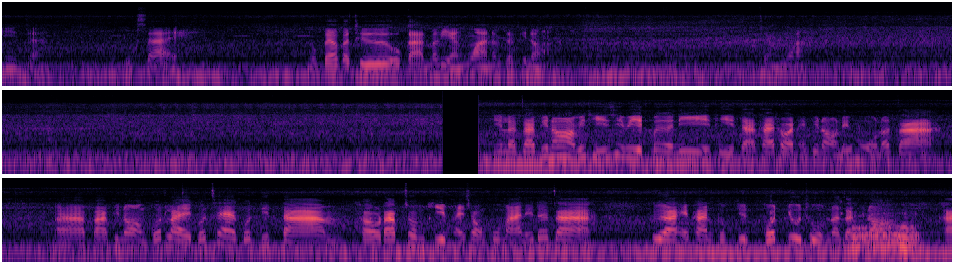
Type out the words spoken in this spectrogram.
นี่จ้ะลูกชายลูกแป๊วก็ถือโอกาสมาเลี้ยงหัวน้ำจ้ะพี่น้องจังหวะ นี่ แหละจ้าพี่น้องวิถีชีวิตมือนี่ที่จะถ่ายทอดให้พี่น้องในหูเนาะจ้าฝากพี่น้องกดไลค์กดแชร์กดติดตาม เขารับชมคลิปให้ช่องคู่หมานี่เด้อจ้าเพื่อให้ผ่านกดยูกด YouTube เนาะจ้าพี่น้องค่า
